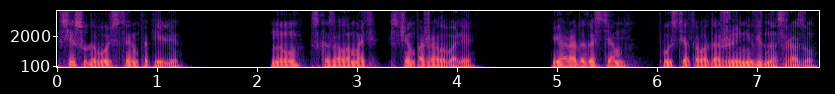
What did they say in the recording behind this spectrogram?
Все с удовольствием попили. «Ну», — сказала мать, — «с чем пожаловали?» «Я рада гостям, пусть этого даже и не видно сразу.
